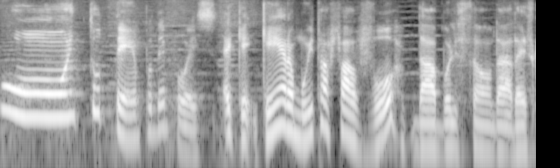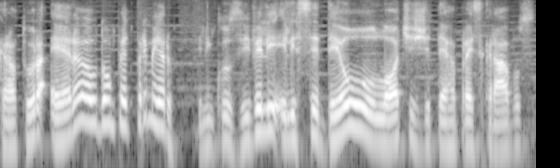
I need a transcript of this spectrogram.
muito tempo depois. É, quem, quem era muito a favor da abolição da, da escravatura era o Dom Pedro I. Ele, inclusive, ele, ele cedeu lotes de terra para escravos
